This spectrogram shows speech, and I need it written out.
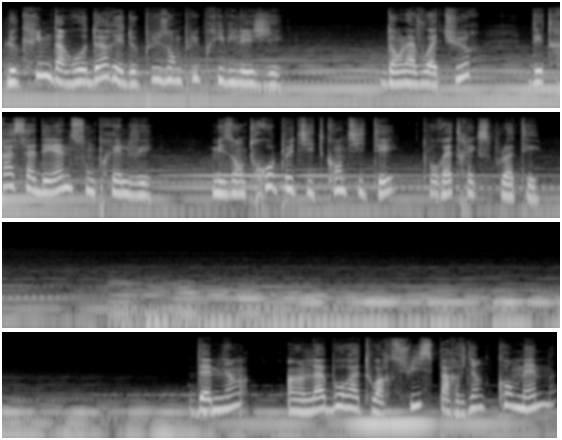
Le crime d'un rôdeur est de plus en plus privilégié. Dans la voiture, des traces ADN sont prélevées, mais en trop petite quantité pour être exploitées. Damien, un laboratoire suisse parvient quand même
